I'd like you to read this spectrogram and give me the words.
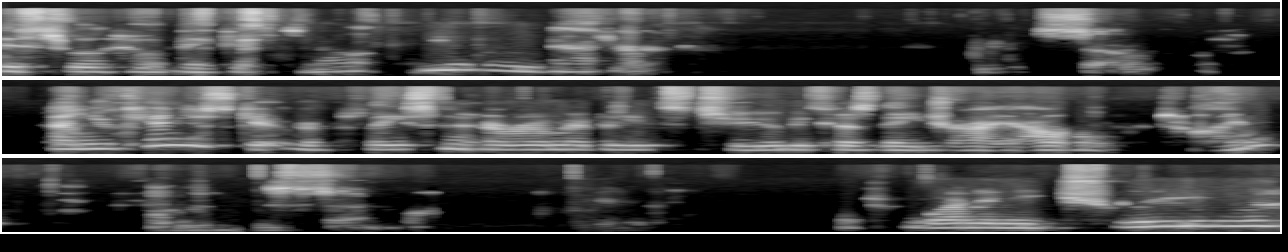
this will help make it smell even better. So, and you can just get replacement aroma beads too because they dry out over time. So, one in each ring.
